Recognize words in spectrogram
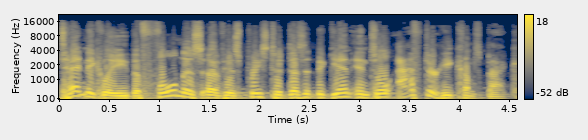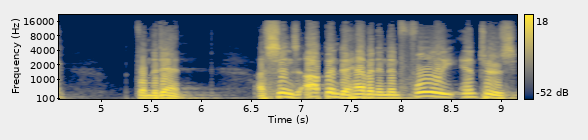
technically, the fullness of his priesthood doesn't begin until after he comes back from the dead, ascends up into heaven, and then fully enters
